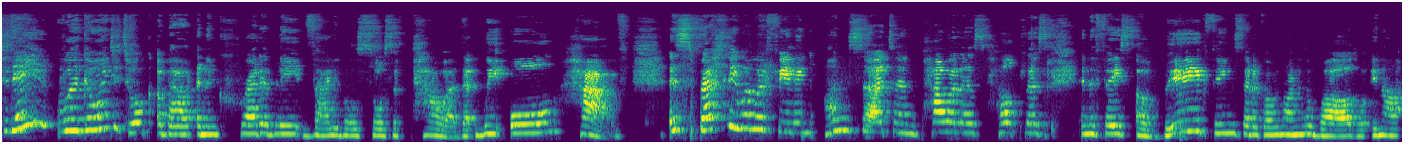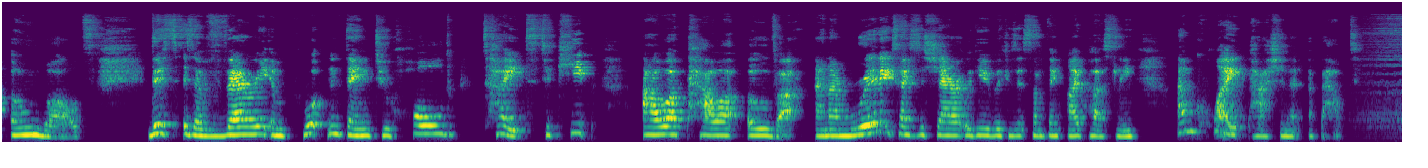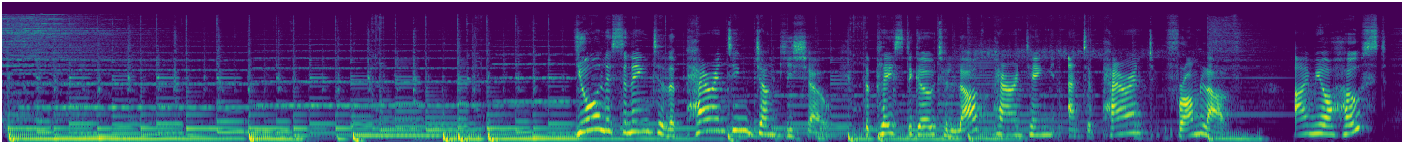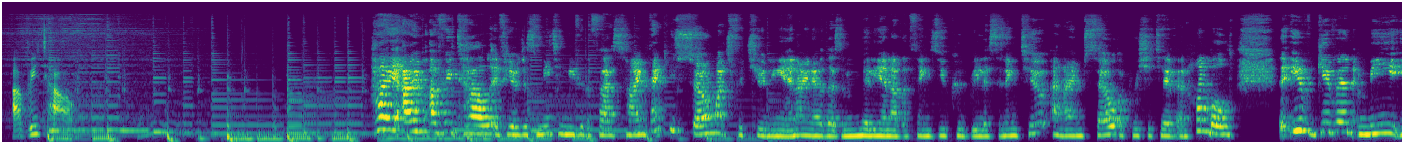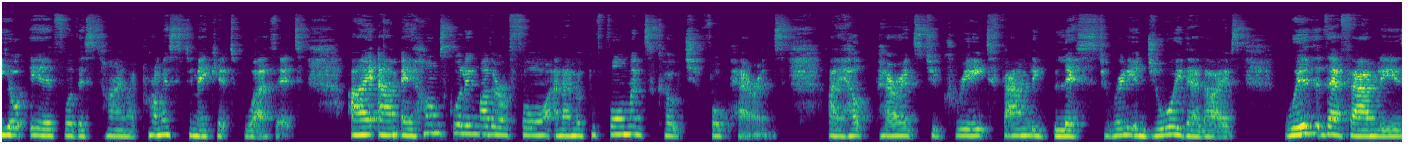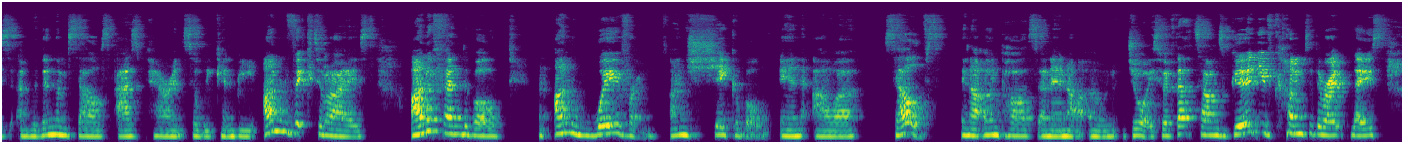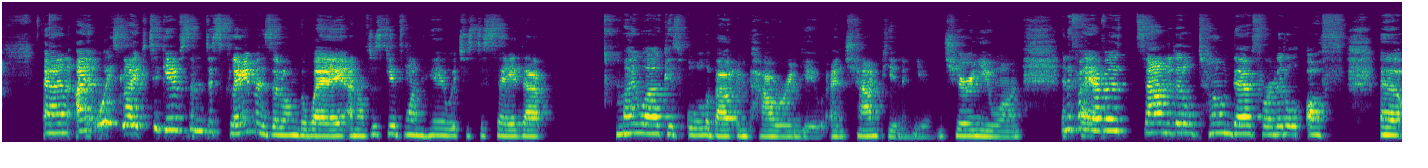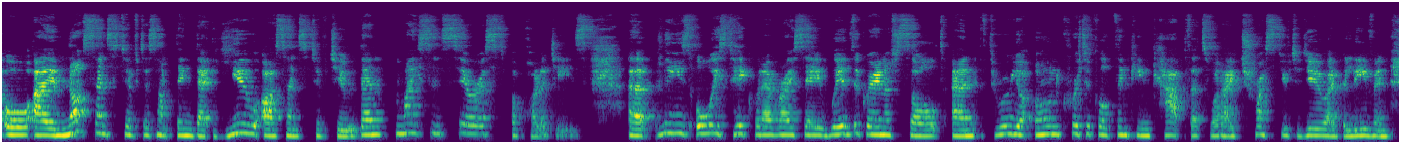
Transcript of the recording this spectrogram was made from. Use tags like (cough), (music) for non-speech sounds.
Today, we're going to talk about an incredibly valuable source of power that we all have, especially when we're feeling uncertain, powerless, helpless in the face of big things that are going on in the world or in our own worlds. This is a very important thing to hold tight, to keep our power over. And I'm really excited to share it with you because it's something I personally am quite passionate about. You're listening to the Parenting Junkie Show, the place to go to love parenting and to parent from love. I'm your host, Avital. Hi, I'm Avital. If you're just meeting me for the first time, thank you so much for tuning in. I know there's a million other things you could be listening to, and I'm so appreciative and humbled that you've given me your ear for this time. I promise to make it worth it. I am a homeschooling mother of four, and I'm a performance coach for parents. I help parents to create family bliss, to really enjoy their lives with their families and within themselves as parents so we can be unvictimized unoffendable, and unwavering, unshakable in ourselves, in our own paths, and in our own joy. So, if that sounds good, you've come to the right place. And I always like to give some disclaimers along the way, and I'll just give one here, which is to say that my work is all about empowering you and championing you and cheering you on. And if I ever sound a little tone deaf or a little off, uh, or I am not sensitive to something that you are sensitive to, then my sincerest apologies. Uh, please always take whatever I say with a grain of salt and through your own critical thinking cap. That's what I trust you to do. I believe in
